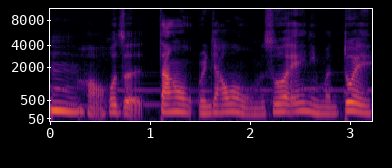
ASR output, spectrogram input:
嗯好，或者当人家问我们说，哎、你们对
